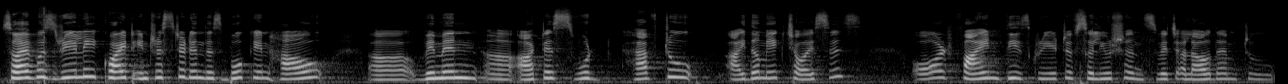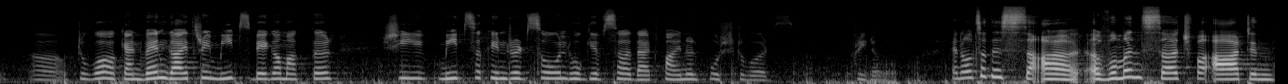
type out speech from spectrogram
So I was really quite interested in this book in how uh, women uh, artists would have to either make choices or find these creative solutions which allow them to, uh, to work. And when Gayatri meets Begum Akhtar, she meets a kindred soul who gives her that final push towards freedom. And also this, uh, a woman's search for art in,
